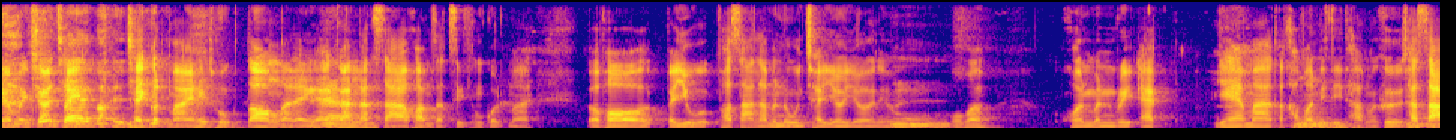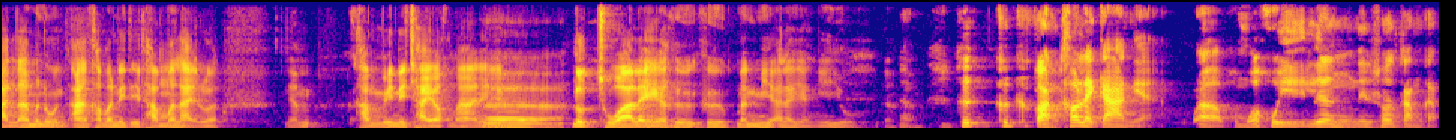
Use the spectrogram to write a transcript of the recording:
นะมันการใช้ช่วยแปลหน่อยใช้กฎหมายให้ถูกต้องอะไรเงี้ยอ่าการรักษาความศักดิ์สิทธิ์ของกฎหมายแต่พอไปอยู่พอสารรัฐธรรมนูญใช้เยอะๆเนี่ยอืมเพราะว่าคนมัน react แย่มากกับคำว่านิติธรรมคือ ถ้าสารรัฐธรรมนูญอ้างคำว่านิติธรรมเมื่อไหร่รู้ว่าเดี๋ยวคำวินิจฉัยออกมานี่เออหลุดชัวร์อะไรก็คือคือมันมีอะไรอย่างนี้อยู่นะคือคือคือก่อนเข้ารายการเนี่ยเอ่อผมก็คุยเรื่องนิรโทษกรรมกับ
